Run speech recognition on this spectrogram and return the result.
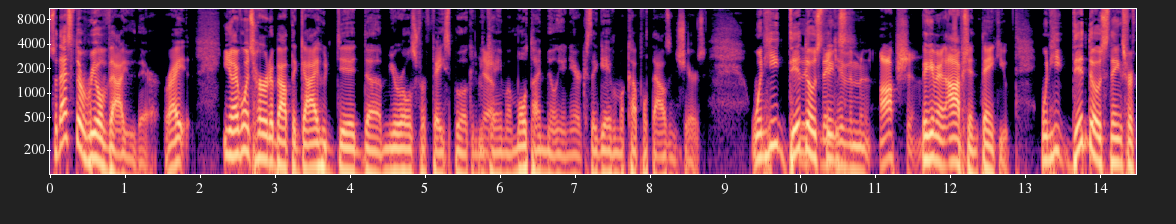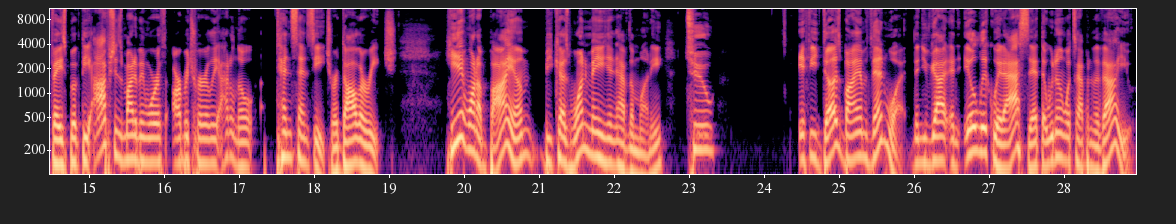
So that's the real value there, right? You know, everyone's heard about the guy who did the murals for Facebook and became a multimillionaire because they gave him a couple thousand shares. When he did they, those they things, give him an option. They gave him an option. Thank you. When he did those things for Facebook, the options might have been worth arbitrarily, I don't know, 10 cents each or a dollar each. He didn't want to buy them because one, maybe he didn't have the money. Two, if he does buy them, then what? Then you've got an illiquid asset that we don't know what's happened to the value.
